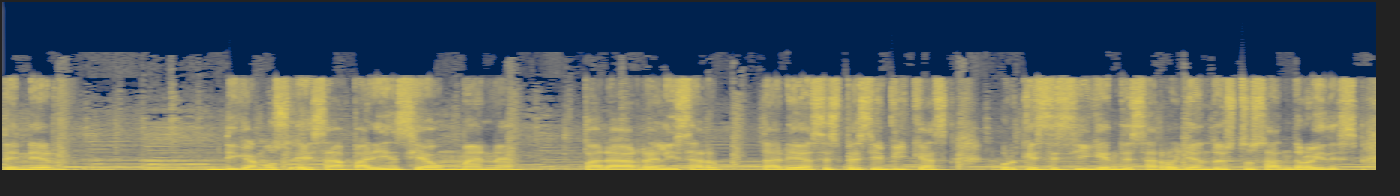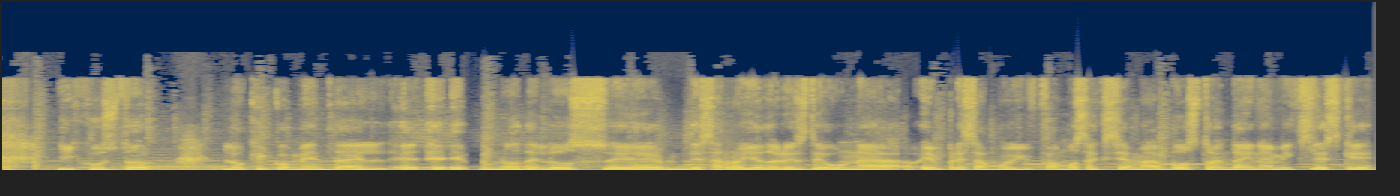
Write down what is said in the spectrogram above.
tener digamos esa apariencia humana para realizar tareas específicas, porque se siguen desarrollando estos androides. Y justo lo que comenta el, eh, eh, uno de los eh, desarrolladores de una empresa muy famosa que se llama Boston Dynamics es que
